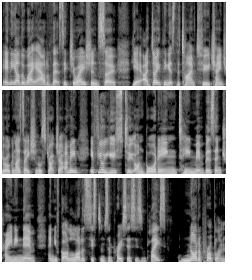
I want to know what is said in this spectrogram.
any other way out of that situation. So, yeah, I don't think it's the time to change your organizational structure. I mean, if you're used to onboarding team members and training them, and you've got a lot of systems and processes in place, not a problem.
